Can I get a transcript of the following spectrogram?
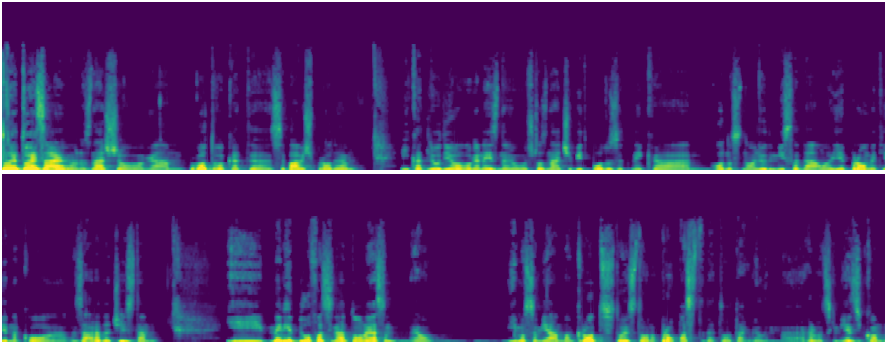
to je, to je zajebano, znaš, ovoga, pogotovo kad eh, se baviš prodajom i kad ljudi ovoga ne znaju što znači biti poduzetnik, a, odnosno ljudi misle da je promet jednako eh, zarada čista. I meni je bilo fascinantno, ono, ja sam, evo, imao sam jedan bankrot, to jest ono propast, da to tak velim a, hrvatskim jezikom,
